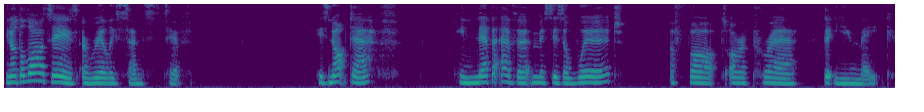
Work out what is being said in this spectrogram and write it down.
You know, the Lord's ears are really sensitive. He's not deaf, he never ever misses a word a thought, or a prayer that you make.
